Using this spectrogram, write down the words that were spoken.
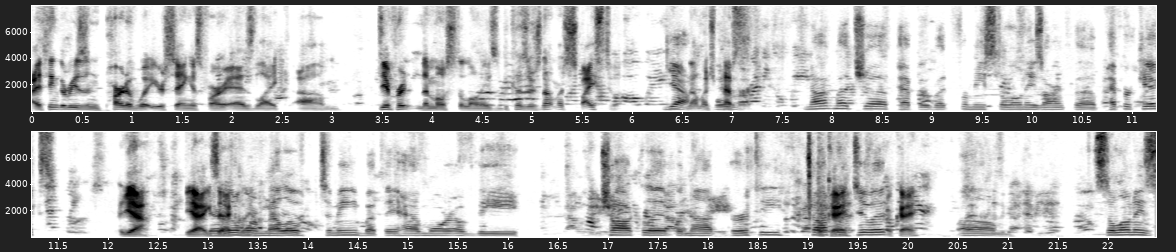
I think the reason part of what you're saying as far as like um different than most Stallones is because there's not much spice to it, yeah, not much pepper. Not much uh, pepper, but for me, Stallones aren't the pepper kicks. Yeah. Yeah. exactly. They're a little more mellow to me, but they have more of the chocolate, but not earthy chocolate Okay. to it. Okay. Um, Stallones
